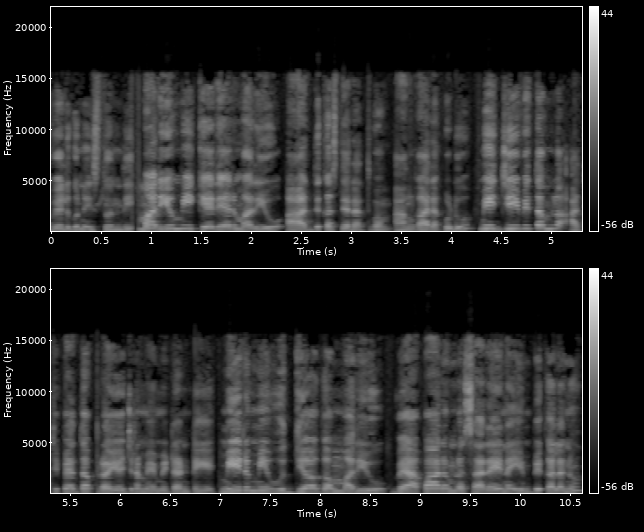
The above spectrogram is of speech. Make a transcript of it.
వెలుగుని ఇస్తుంది. మరియు మీ కెరియర్ మరియు ఆర్థిక స్థిరత్వం. అంగారకుడు మీ జీవితంలో అతిపెద్ద ప్రయోజనం ఏమిటంటే మీరు మీ ఉద్యోగం మరియు వ్యాపారంలో సరైన ఎంపికలను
